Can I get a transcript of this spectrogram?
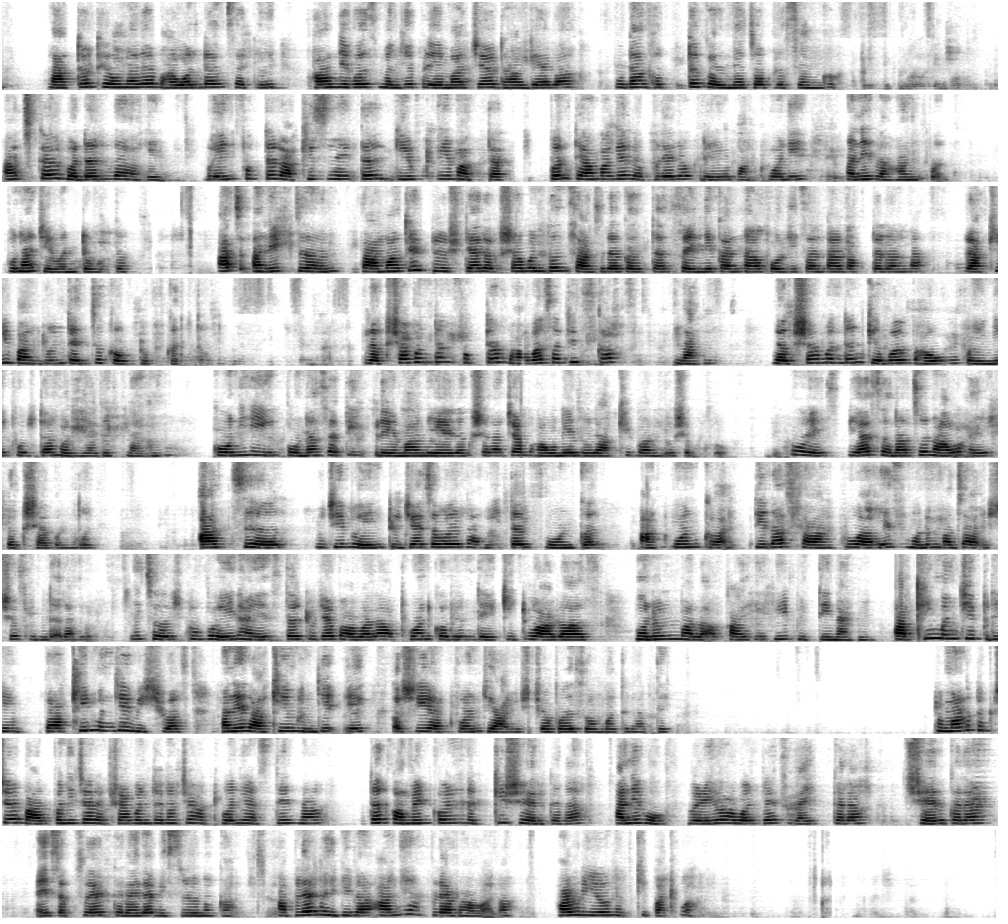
नातं ठेवणाऱ्या भावंडांसाठी हा दिवस म्हणजे प्रेमाच्या धाग्याला पुन्हा घट्ट करण्याचा प्रसंग. आजकाल बदललं आहे. बहीण फक्त राखीच नाही तर गिफ्टही मागतात. पण त्यामागे लपलेलं प्रेम आठवणी आणि लहानपण पुन्हा जिवंत होतं. आज अनेक जण सामाजिक दृष्ट्या रक्षाबंधन साजरं करतात. सैनिकांना पोलिसांना डॉक्टरांना राखी बांधून त्यांचं कौतुक करतात. रक्षाबंधन फक्त भावासाठीच का नाही? रक्षाबंधन केवळ भाऊ बहिणी पुरता मर्यादित नाही. कोणीही कोणासाठी प्रेमाने रक्षणाच्या भावनेने राखी बांधू शकतो. होय या सणाचं नाव आहे रक्षाबंधन. आज जर तुझी बहीण तुझ्याजवळ नाही तर फोन कर. आठवण काढ. तिला सांग तू आहेस म्हणून माझं आयुष्य सुंदर आहे. आणि जर तू बहीण आहेस तर तुझ्या भावाला आठवण करून दे की तू आलास म्हणून मला काहीही भीती नाही. राखी म्हणजे प्रेम. राखी म्हणजे विश्वास आणि राखी म्हणजे एक अशी आठवण जी आयुष्यभर सोबत राहते. तुम्हाला तुमच्या बालपणीच्या रक्षाबंधनाच्या आठवणी असतील ना तर कमेंट करून नक्की शेअर करा. आणि हो व्हिडिओ आवडल्यास लाईक करा शेअर करा आणि सबस्क्राईब करायला विसरू नका. आपल्या बहिणीला आणि आपल्या भावाला हा व्हिडिओ नक्की पाठवा.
